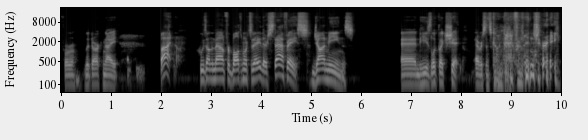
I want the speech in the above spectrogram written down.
for the Dark Knight. But who's on the mound for Baltimore today? Their staff ace, John Means and he's looked like shit ever since coming back from injury.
